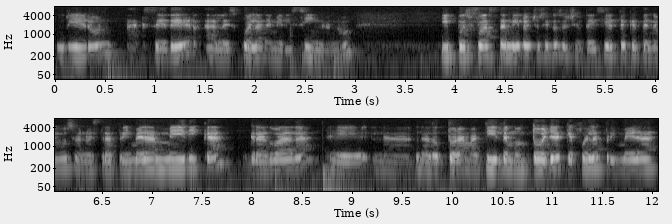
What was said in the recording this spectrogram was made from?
pudieron acceder a la escuela de medicina, ¿no? Y pues fue hasta 1887 que tenemos a nuestra primera médica graduada, eh, la, doctora Matilde Montoya, que fue la primera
